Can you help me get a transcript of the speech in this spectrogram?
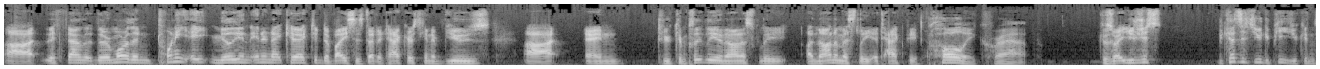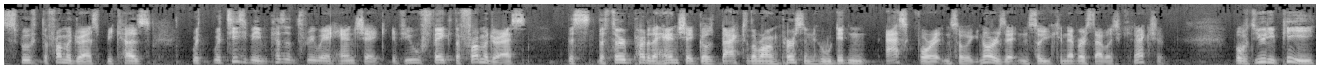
Uh, they found that there are more than 28 million internet-connected devices that attackers can abuse uh, and to completely anonymously anonymously attack people Holy crap! because right you just because it's UDP you can spoof the from address because with with TCP because of the three way handshake if you fake the from address this the third part of the handshake goes back to the wrong person who didn't ask for it and so ignores it and so you can never establish a connection but with UDP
